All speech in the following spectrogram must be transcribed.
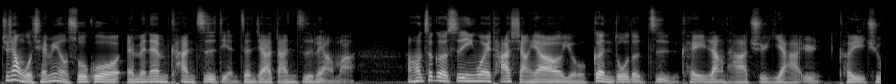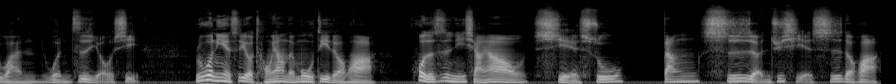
就像我前面有说过，M n M 看字典增加单字量嘛，然后这个是因为他想要有更多的字可以让他去押韵，可以去玩文字游戏。如果你也是有同样的目的的话，或者是你想要写书当诗人去写诗的话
